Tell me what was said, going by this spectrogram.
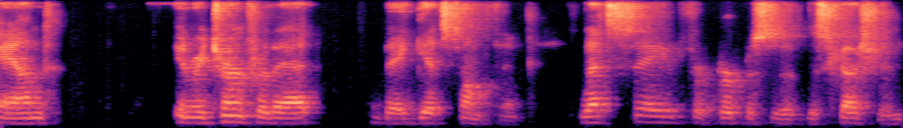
And in return for that, they get something. Let's say, for purposes of discussion,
